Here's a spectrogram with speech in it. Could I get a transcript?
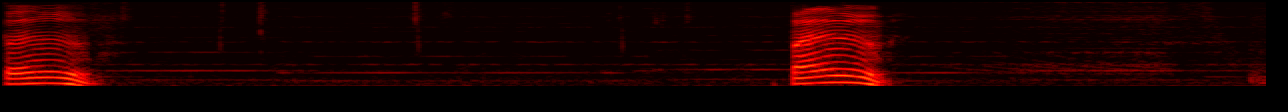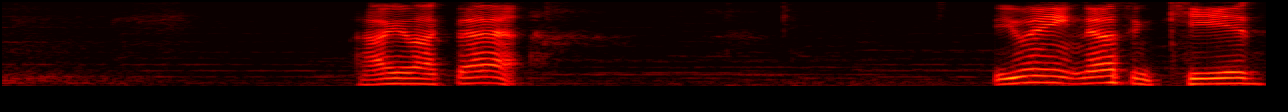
Boom. Boom. How you like that? You ain't nothing, kid.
